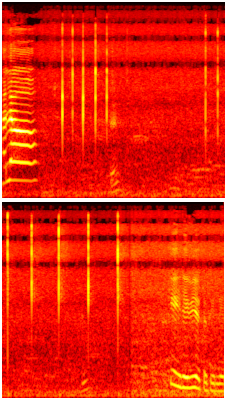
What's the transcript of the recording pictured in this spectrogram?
ഹലോ? രവിയൊക്കെ തില്ലേ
